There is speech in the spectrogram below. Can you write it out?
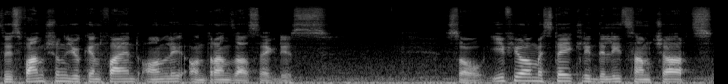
This function you can find only on Transas. So, if you mistakenly delete some charts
